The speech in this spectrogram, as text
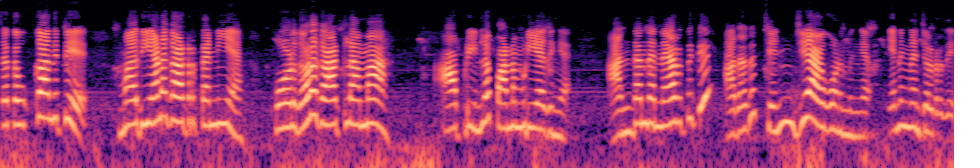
செத்த உட்காந்துட்டு மதியானம் காட்டுற தண்ணியை பொழுதோட காட்டலாமா? அப்படின்லாம் பண்ண முடியாதுங்க. அந்தந்த நேரத்துக்கு அதை அதை செஞ்சே ஆகணுமுங்க. என்னங்க நான் சொல்கிறது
